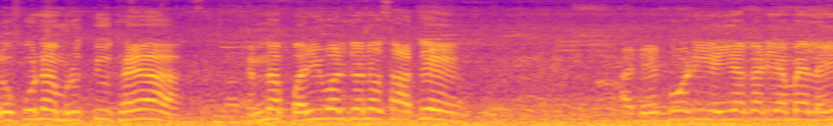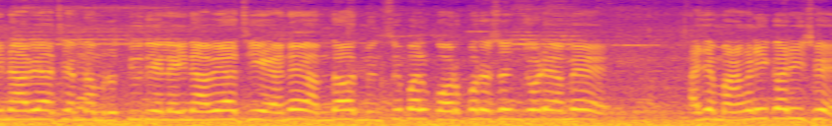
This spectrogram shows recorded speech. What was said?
લોકોના મૃત્યુ થયા. એમના પરિવારજનો સાથે આ ડેડ બોડી અહીંયા આગળ અમે લઈને આવ્યા છીએ, એમના મૃત્યુદેહ લઈને આવ્યા છીએ. અને અમદાવાદ મ્યુનિસિપલ કોર્પોરેશન જોડે અમે આજે માંગણી કરી છે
